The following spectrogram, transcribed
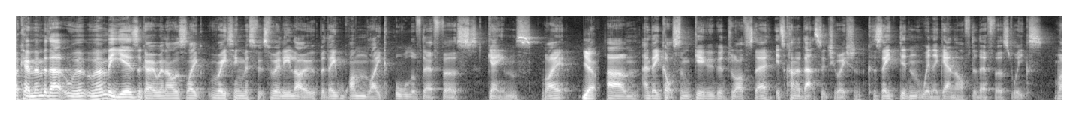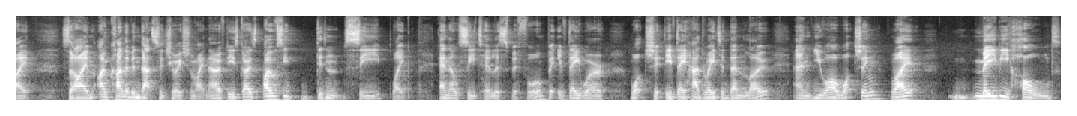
okay, remember that remember years ago when I was like rating Misfits really low, but they won like all of their first games, right? Yeah. Um and they got some giga good drafts there. It's kind of that situation because they didn't win again after their first weeks, right? So I'm I'm kind of in that situation right now. If these guys I obviously didn't see like NLC tier lists before, but if they were watch if they had rated them low and you are watching, right? Maybe hold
